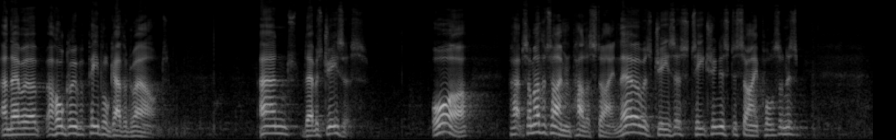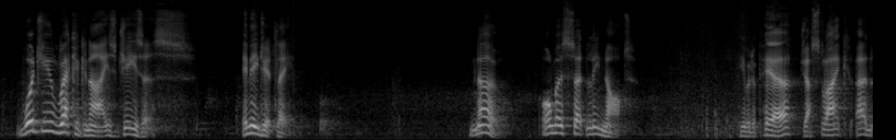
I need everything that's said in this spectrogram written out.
and there were a whole group of people gathered round, and there was Jesus. Or perhaps some other time in Palestine, there was Jesus teaching his disciples, and his would you recognize Jesus immediately? No, almost certainly not. He would appear just like an,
